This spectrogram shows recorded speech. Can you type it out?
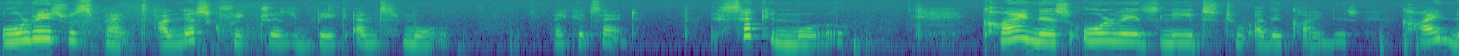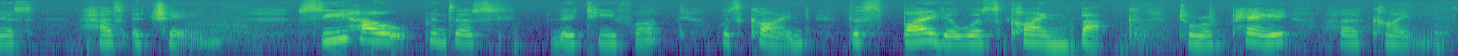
always respect Allah's creatures, big and small, like it said. The second moral kindness always leads to other kindness. Kindness has a chain. See how Princess Latifa was kind? The spider was kind back to repay her kindness.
